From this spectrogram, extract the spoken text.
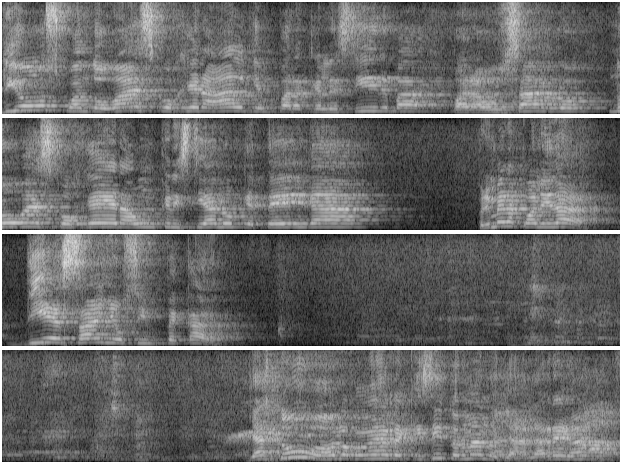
Dios cuando va a escoger a alguien para que le sirva, para usarlo, no va a escoger a un cristiano que tenga, primera cualidad, 10 años sin pecar. Ya estuvo, solo con ese requisito, hermano, ya la regamos.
